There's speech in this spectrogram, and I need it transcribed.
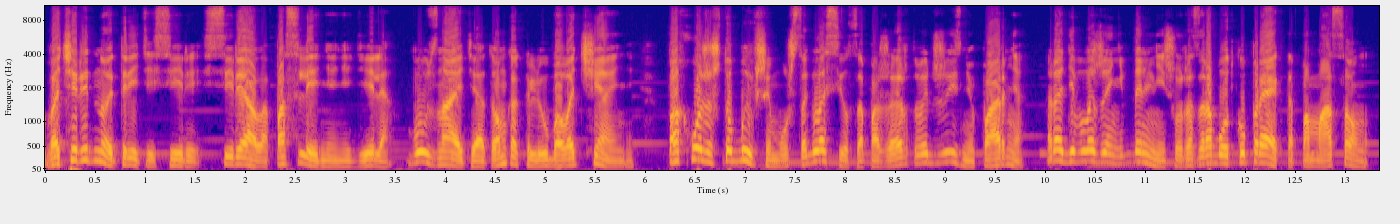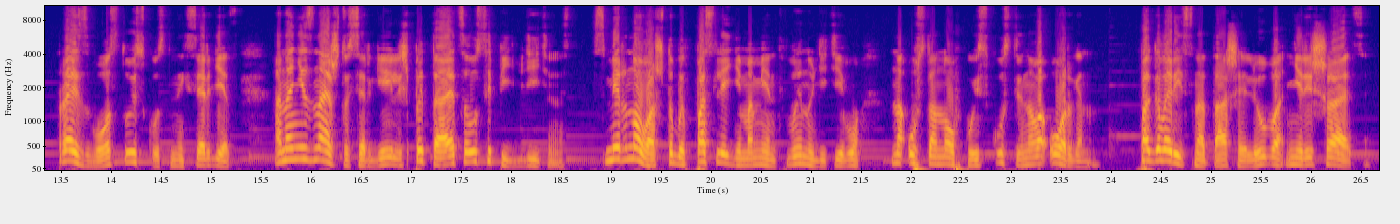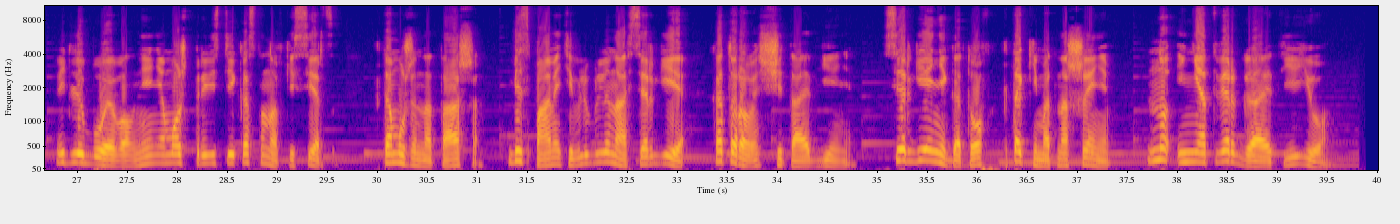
В очередной третьей серии сериала «Последняя неделя» вы узнаете о том, как Люба в отчаянии. Похоже, что бывший муж согласился пожертвовать жизнью парня ради вложений в дальнейшую разработку проекта по массовому производству искусственных сердец. Она не знает, что Сергей лишь пытается усыпить бдительность. Смирнова, чтобы в последний момент вынудить его на установку искусственного органа. Поговорить с Наташей Люба не решается, ведь любое волнение может привести к остановке сердца. Тому же Наташа без памяти влюблена в Сергея, которого считает гением. Сергей не готов к таким отношениям, но и не отвергает ее.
